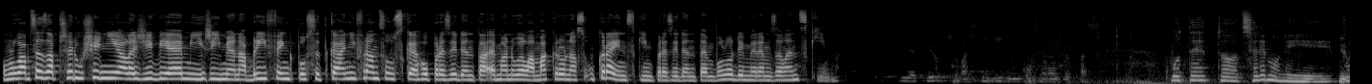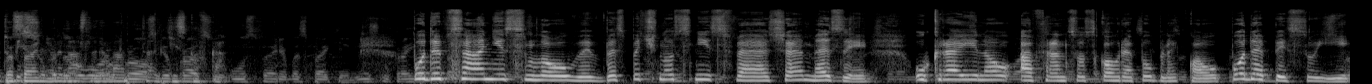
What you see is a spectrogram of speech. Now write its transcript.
Omlouvám se za přerušení, ale živě míříme na briefing po setkání francouzského prezidenta Emmanuela Macrona s ukrajinským prezidentem Volodymyrem Zelenským. Po této ceremonii podpisu bude následovat tiskovka. Podepsání smlouvy v bezpečnostní sféře mezi Ukrajinou a Francouzskou republikou podepisují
